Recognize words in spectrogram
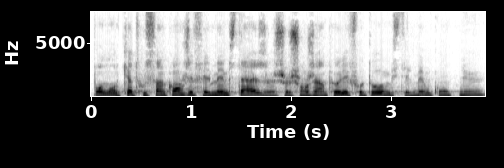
pendant 4 ou 5 ans, j'ai fait le même stage. Je changeais un peu les photos, mais c'était le même contenu.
